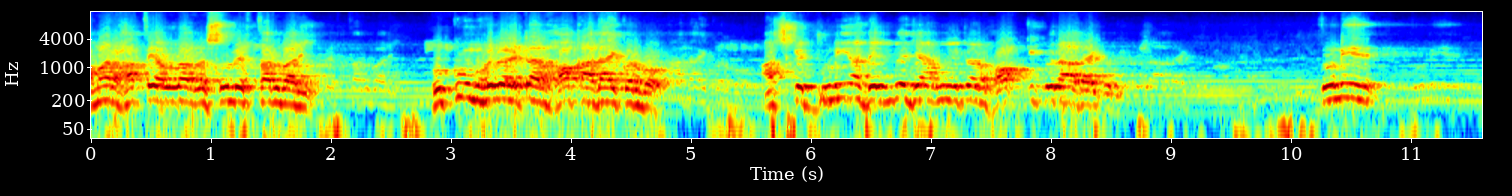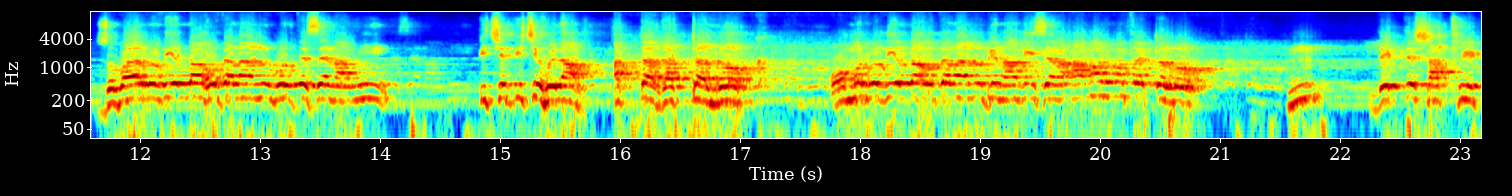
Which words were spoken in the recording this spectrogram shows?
আমার হাতে আল্লাহ রসুলের তরবারি। হুকুম হলো এটার হক আদায় করব। আজকে দুনিয়া দেখবে যে আমি এটার হক কি করে আদায় করি। তুমি রাদিয়াল্লাহু তাআলা আনহু বলতেছেন, আমি পিছে পিছে হইলাম আটটা গাট্টা লোক। ওমর রাদিয়াল্লাহু তাআলা আনহুকে না দিয়েছেন, আমার মতো একটা লোক। হুম? দেখতে সাত ফিট।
